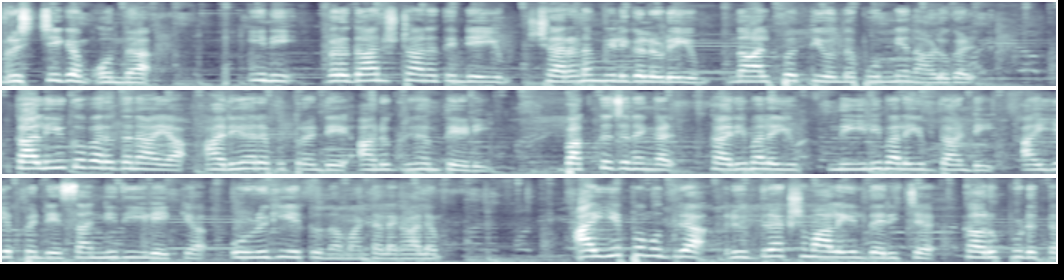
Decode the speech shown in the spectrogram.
വൃശ്ചികം ഒന്ന്. ഇനി വ്രതാനുഷ്ഠാനത്തിന്റെയും ശരണം വിളികളുടെയും നാൽപ്പത്തിയൊന്ന് പുണ്യനാളുകൾ. കലിയുഗവരതനായ ഹരിഹരപുത്രന്റെ അനുഗ്രഹം തേടി ഭക്തജനങ്ങൾ കരിമലയും നീലിമലയും താണ്ടി അയ്യപ്പന്റെ സന്നിധിയിലേക്ക് ഒഴുകിയെത്തുന്ന മണ്ഡലകാലം. അയ്യപ്പമുദ്ര രുദ്രാക്ഷമാലയിൽ ധരിച്ച് കറുപ്പുടുത്ത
